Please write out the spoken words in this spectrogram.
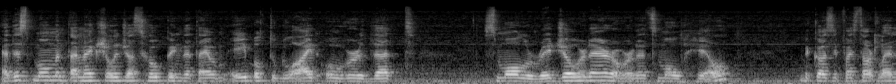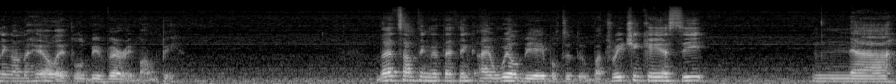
At this moment I'm actually just hoping that I'm able to glide over that small ridge over there, over that small hill, because if I start landing on the hill it will be very bumpy. That's something that I think I will be able to do, but reaching KSC, nah.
